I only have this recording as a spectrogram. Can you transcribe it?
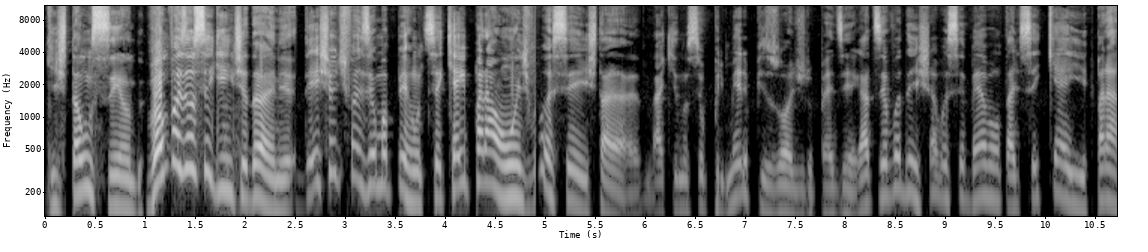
que estão sendo. Vamos fazer o seguinte, Dani. Deixa eu te fazer uma pergunta. Você quer ir para onde? Você está aqui no seu primeiro episódio do Pés e Regatas. Eu vou deixar você bem à vontade. Você quer ir para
